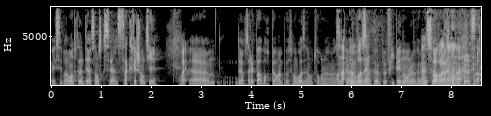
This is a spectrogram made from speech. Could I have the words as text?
et c'est vraiment très intéressant parce que c'est un sacré chantier. Ouais. Euh, D'ailleurs, vous n'allez pas avoir peur un peu sans voisin autour là On a un peu- voisin. Ça peut un peu flipper, non le, Un le seul soir, là voisin, on a. Soir.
